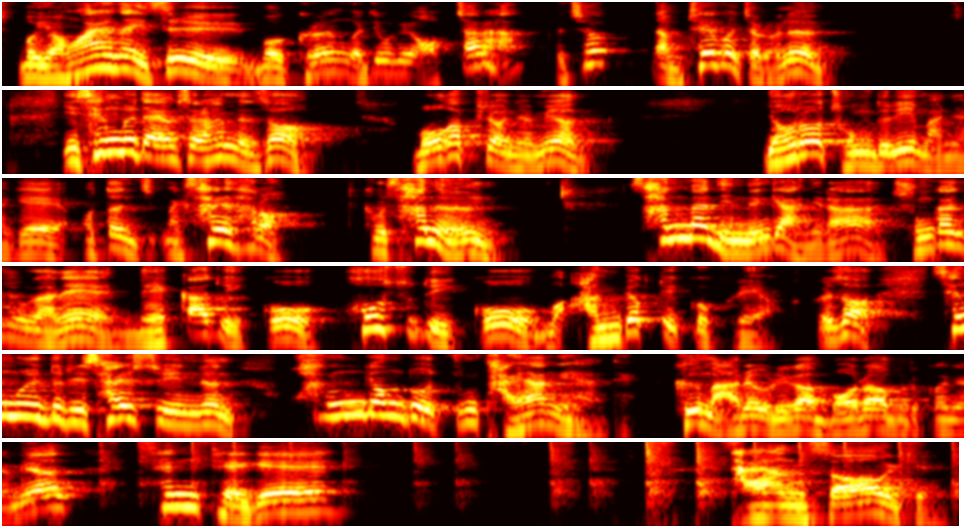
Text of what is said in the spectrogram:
뭐 영화에나 있을 뭐 그런 거지 우리가 없잖아. 그렇죠? 다음 세 번째로는 이 생물 다양성을 하면서 뭐가 필요하냐면 여러 종들이 만약에 어떤 막 산에 살아. 그럼 산은 산만 있는 게 아니라 중간 중간에 냇가도 있고 호수도 있고 뭐 암벽도 있고 그래요. 그래서 생물들이 살 수 있는 환경도 좀 다양해야 돼. 그 말을 우리가 뭐라 부를 거냐면 생태계 다양성 이렇게.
